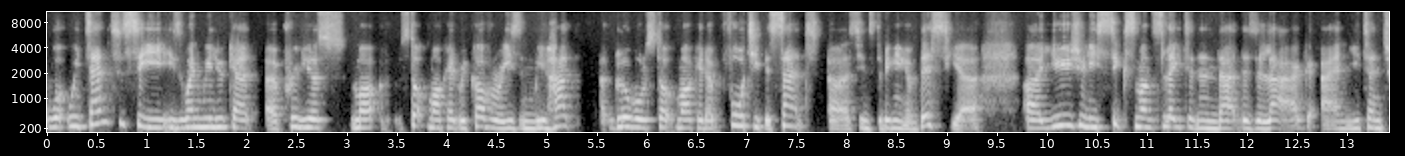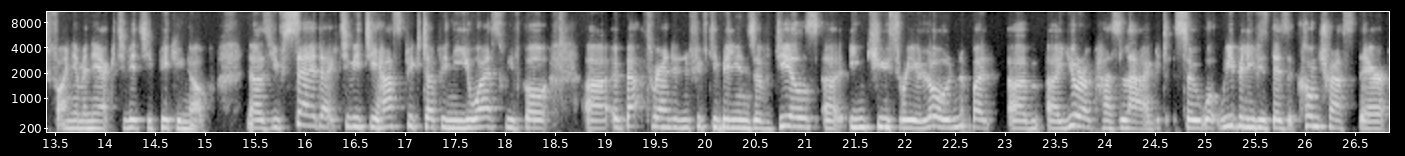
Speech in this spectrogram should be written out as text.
what we tend to see is when we look at previous mar- stock market recoveries, and we've had global stock market up 40% uh, since the beginning of this year. Uh, usually six months later than that, there's a lag, and you tend to find M&A activity picking up. Now, as you've said, activity has picked up in the US. We've got uh, about 350 billions of deals uh, in Q3 alone, but um, uh, Europe has lagged. So what we believe is there's a contrast there,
